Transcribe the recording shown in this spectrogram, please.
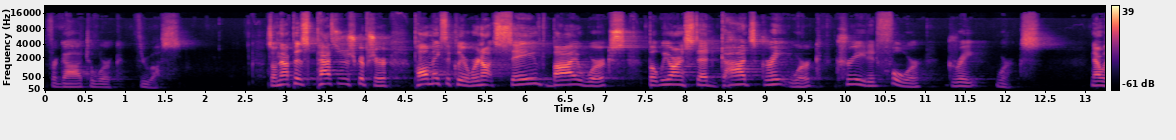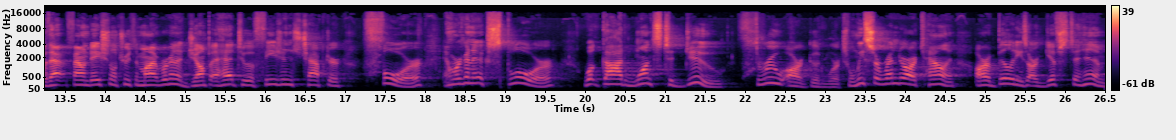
for God to work through us. So, in that passage of scripture, Paul makes it clear we're not saved by works, but we are instead God's great work created for great works. Now, with that foundational truth in mind, we're going to jump ahead to Ephesians chapter 4, and we're going to explore what God wants to do through our good works. When we surrender our talent, our abilities, our gifts to Him,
